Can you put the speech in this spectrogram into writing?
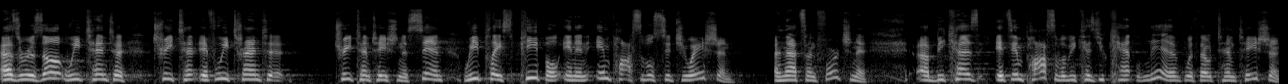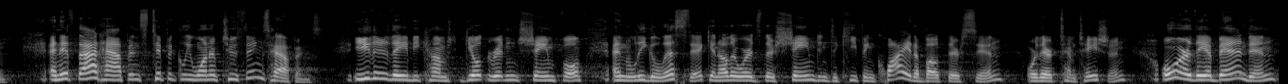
As a result, we tend to treat, if we tend to treat temptation as sin, we place people in an impossible situation. And that's unfortunate uh, because it's impossible because you can't live without temptation. And if that happens, typically one of two things happens. Either they become guilt ridden, shameful, and legalistic. In other words, they're shamed into keeping quiet about their sin or their temptation. Or they abandon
